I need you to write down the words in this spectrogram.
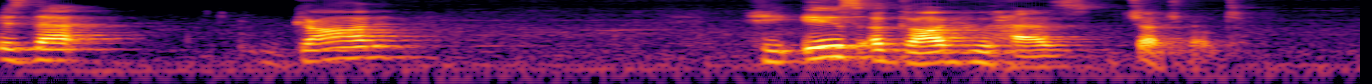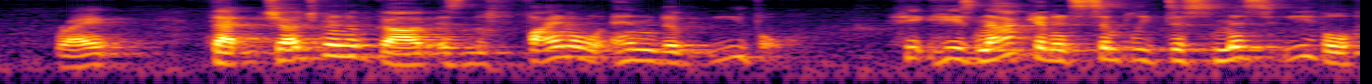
is that God, He is a God who has judgment, right? That judgment of God is the final end of evil. He, he's not going to simply dismiss evil,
